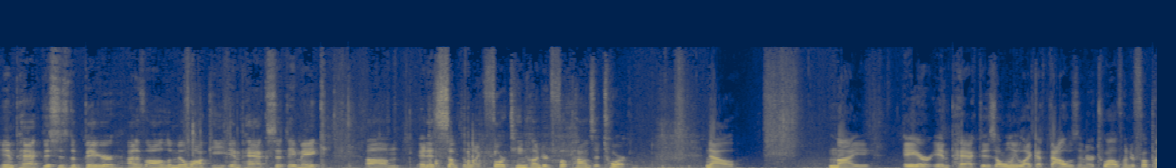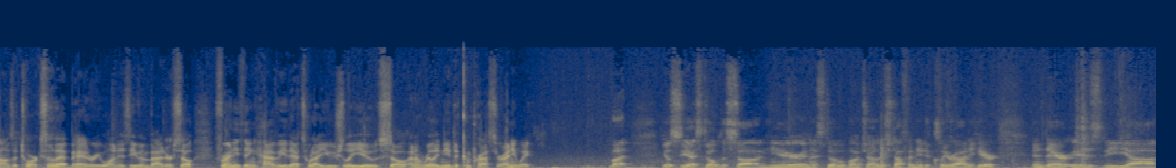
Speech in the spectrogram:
impact. This is the bigger out of all the Milwaukee impacts that they make. Um, and it's something like 1400 foot-pounds of torque. Now, my air impact is only like a thousand or 1200 foot-pounds of torque. So that battery one is even better. So for anything heavy, that's what I usually use. So I don't really need the compressor anyway. But you'll see I still have the saw in here and I still have a bunch of other stuff I need to clear out of here and there is the uh,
